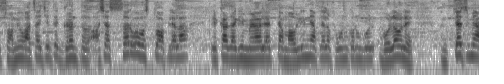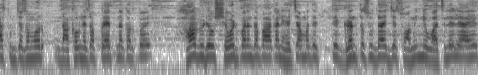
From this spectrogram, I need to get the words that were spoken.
स्वामी वाचायचे ते ग्रंथ अशा सर्व वस्तू आपल्याला एका जागी मिळाल्या त्या माऊलींनी आपल्याला फोन करून बोल बोलावलं आहे आणि तेच मी आज तुमच्यासमोर दाखवण्याचा प्रयत्न करतो आहे हा व्हिडिओ शेवटपर्यंत पहा आणि ह्याच्यामध्ये ते ग्रंथसुद्धा आहेत जे स्वामींनी वाचलेले आहेत.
